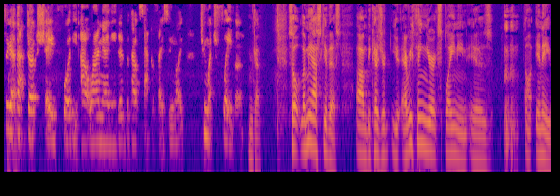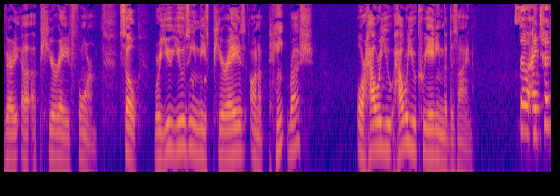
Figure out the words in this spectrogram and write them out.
to get that dark shade for the outline I needed without sacrificing like too much flavor. Okay. So let me ask you this, um, because you're, you everything you're explaining is uh, in a very uh, a pureed form. So were you using these purees on a paintbrush, or how were you how were you creating the design? So I took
